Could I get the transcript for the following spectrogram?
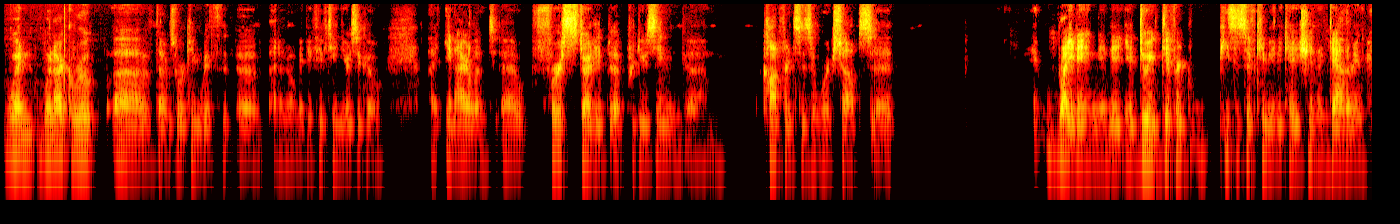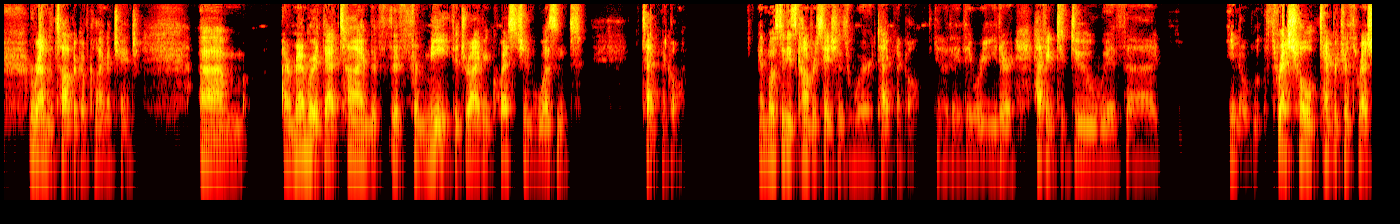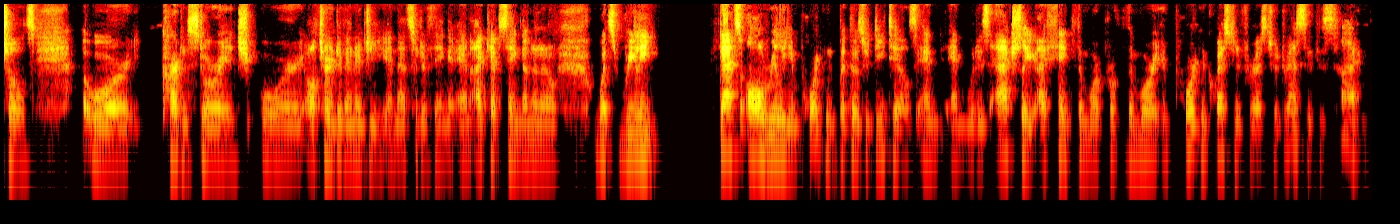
When when our group uh, that I was working with, uh, I don't know, maybe 15 years ago uh, in Ireland, uh, first started producing um, conferences and workshops, writing and you know, doing different pieces of communication and gathering around the topic of climate change. Um, I remember at that time that, for me, the driving question wasn't technical. And most of these conversations were technical. You know, they, they were either having to do with, uh, you know, threshold, temperature thresholds, or carbon storage or alternative energy and that sort of thing. And I kept saying, no, no, no. What's really that's all really important but those are details and and what is actually i think the more the more important question for us to address at this time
